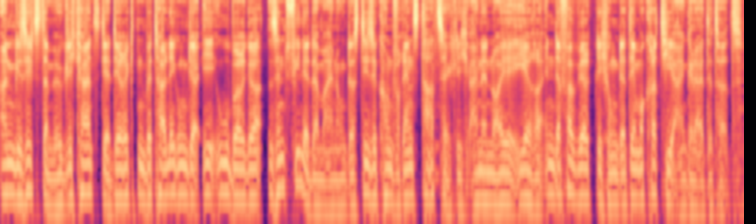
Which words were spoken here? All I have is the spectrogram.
Angesichts der Möglichkeit der direkten Beteiligung der EU-Bürger sind viele der Meinung, dass diese Konferenz tatsächlich eine neue Ära in der Verwirklichung der Demokratie eingeleitet hat.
